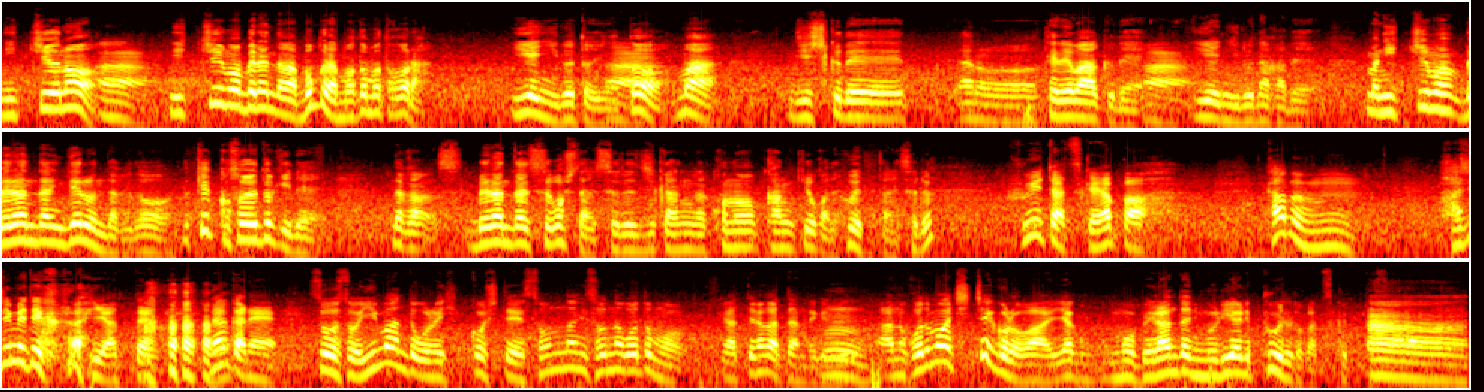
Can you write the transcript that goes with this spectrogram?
日中のんうん。日中もベランダは僕らもともとほら家にいるというのと、まあ自粛であのテレワークでう家にいる中で、まあ、日中もベランダに出るんだけど結構そういう時でなんかベランダで過ごしたりする時間がこの環境下で増えてたりする？増えたっつうかやっぱ多分初めてくらいやったよ。なんかねそうそう今のところに引っ越してそんなにそんなこともやってなかったんだけど、うん。あの子供がちっちゃい頃はやもうベランダに無理やりプールとか作ってあ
